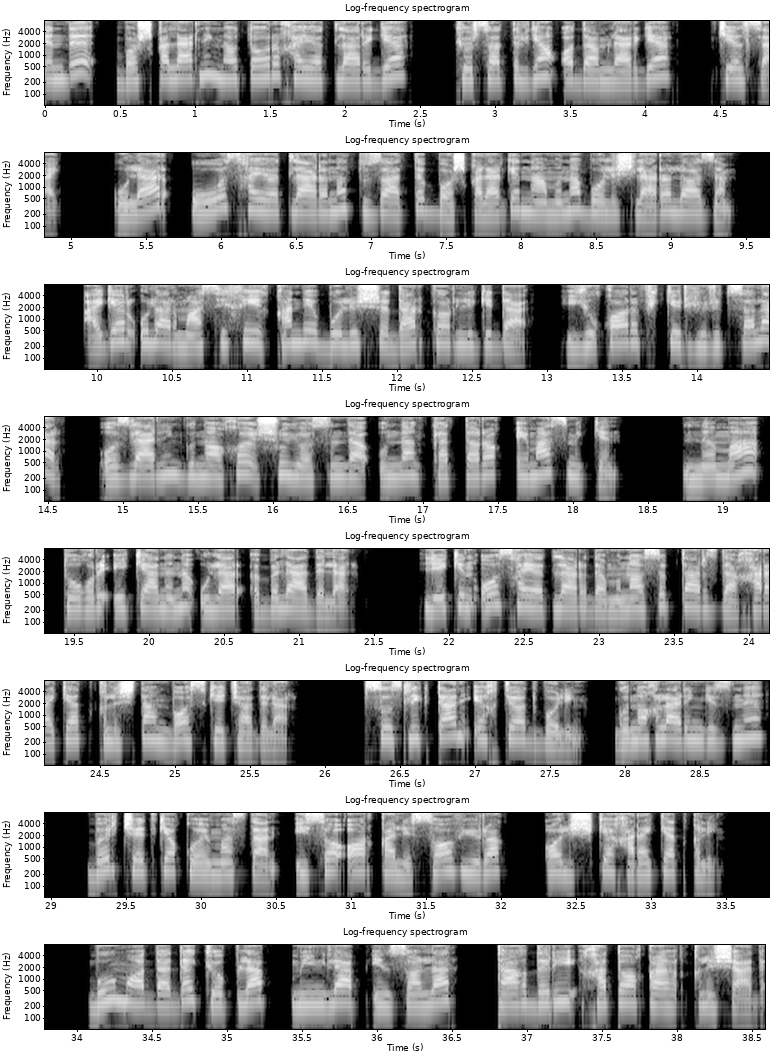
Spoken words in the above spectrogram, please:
Endi boshqalarning noto'g'ri hayotlariga ko'rsatilgan odamlarga kelsak ular o'z hayotlarini tuzatib boshqalarga namuna bo'lishlari lozim. Agar ular masihiy qanday bo'lishi darkorligida yuqori fikr yuritsalar o'zlarining gunohi shu yo'sinda undan kattaroq emasmikin? Nima to'g'ri ekanini ular biladilar. Lekin o'z hayotlarida munosib tarzda harakat qilishdan voz kechadilar. Suslikdan ehtiyot bo'ling. Gunohlaringizni bir chetga qo'ymasdan iso orqali sof yurak olishga harakat qiling. Bu moddada ko'plab minglab insonlar taqdiriy xato qilishadi.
